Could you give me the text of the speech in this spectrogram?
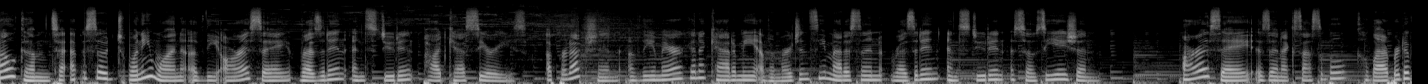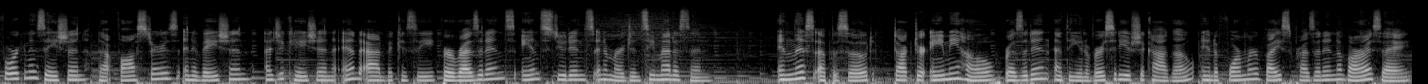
Welcome to episode 21 of the RSA Resident and Student Podcast Series, a production of the American Academy of Emergency Medicine Resident and Student Association. RSA is an accessible, collaborative organization that fosters innovation, education, and advocacy for residents and students in emergency medicine. In this episode, Dr. Amy Ho, resident at the University of Chicago and a former vice president of RSA,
